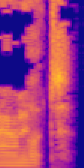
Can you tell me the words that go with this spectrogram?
carrot.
